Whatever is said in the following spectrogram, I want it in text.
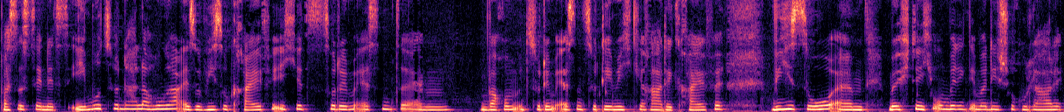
was ist denn jetzt emotionaler Hunger? Also wieso greife ich jetzt zu dem Essen? Ähm, warum zu dem Essen, zu dem ich gerade greife. Wieso ähm, möchte ich unbedingt immer die Schokolade?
